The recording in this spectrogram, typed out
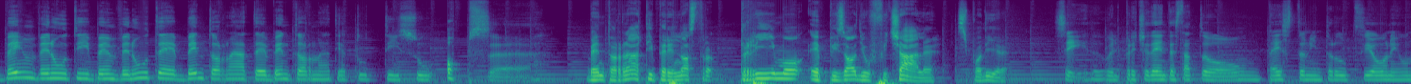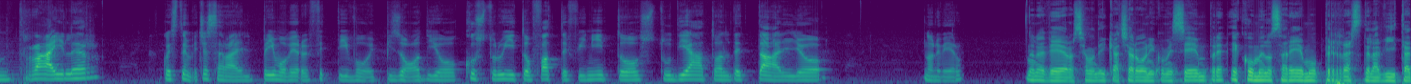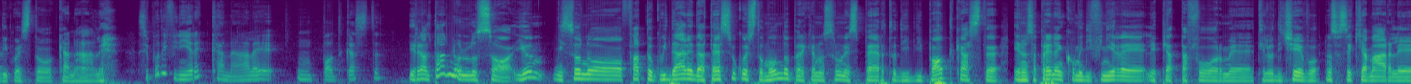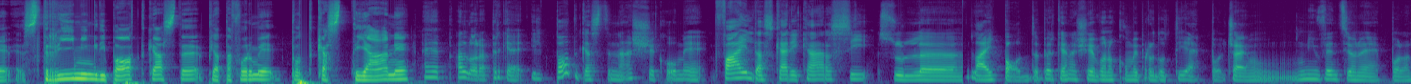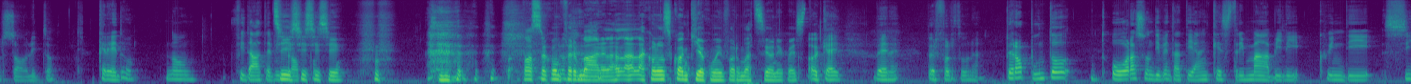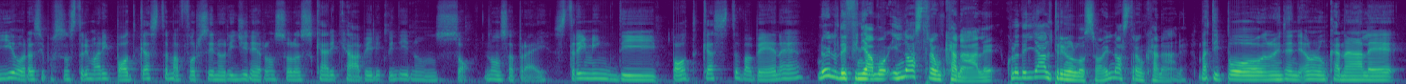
benvenuti, benvenute, bentornate, bentornati a tutti su Ops. Bentornati per il nostro primo episodio ufficiale, si può dire. Sì, il precedente è stato un test, un'introduzione, un trailer. Questo invece sarà il primo vero effettivo episodio costruito, fatto e finito, studiato al dettaglio. Non è vero? Non è vero, siamo dei cacciaroni come sempre e come lo saremo per il resto della vita di questo canale. Si può definire canale un podcast? In realtà non lo so, io mi sono fatto guidare da te su questo mondo perché non sono un esperto di, di podcast e non saprei neanche come definire le piattaforme, te lo dicevo, non so se chiamarle streaming di podcast, piattaforme podcastiane. Eh, allora, perché il podcast nasce come file da scaricarsi sull'iPod, perché nascevano come prodotti Apple, cioè un, un'invenzione Apple al solito, credo, non fidatevi sì, troppo. Sì, sì, sì. Posso confermare, la, la, la, conosco anch'io come informazione questa. Ok, bene, per fortuna. Però appunto ora sono diventati anche streamabili, quindi sì, ora si possono streamare i podcast, ma forse in origine erano solo scaricabili, quindi non so, non saprei. Streaming di podcast va bene? Noi lo definiamo, il nostro è un canale, quello degli altri non lo so, il nostro è un canale. Ma tipo, non intendiamo un canale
